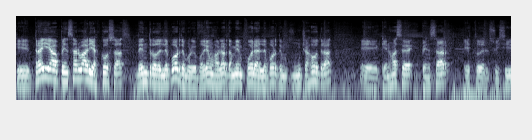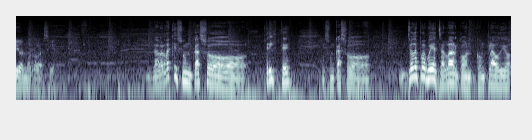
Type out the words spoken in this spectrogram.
que trae a pensar varias cosas dentro del deporte, porque podríamos hablar también fuera del deporte muchas otras, que nos hace pensar esto del suicidio del Morro García. La verdad que es un caso triste, es un caso yo después voy a charlar con, Claudio.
